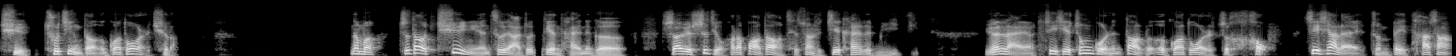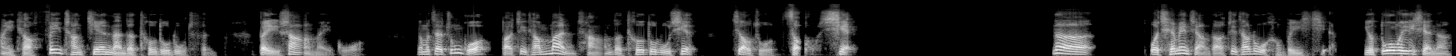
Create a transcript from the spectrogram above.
去出境到厄瓜多尔去了。那么，直到去年自由亚洲电台那个十二月十九号的报道，才算是揭开了谜底。原来啊，这些中国人到了厄瓜多尔之后，接下来准备踏上一条非常艰难的偷渡路程，北上美国。那么，在中国，把这条漫长的偷渡路线叫做走线。那我前面讲到这条路很危险，有多危险呢？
